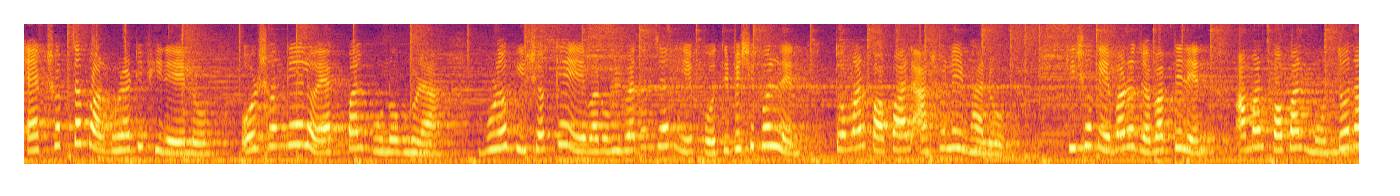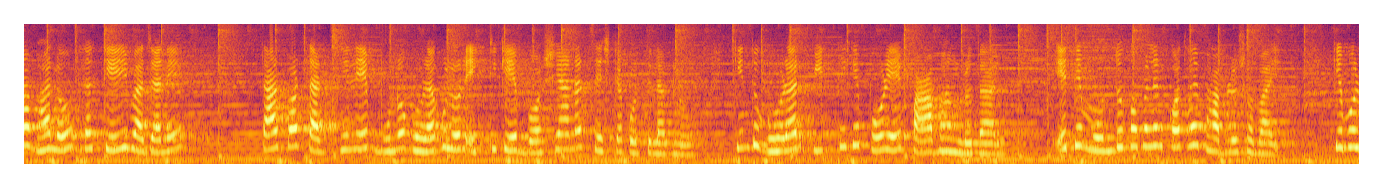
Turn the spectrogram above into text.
এক সপ্তাহ পর ঘোড়াটি ফিরে এলো। ওর সঙ্গে এলো এক পাল বুনো ঘোড়া। বুড়ো কৃষককে এবার অভিবাদন জানিয়ে প্রতিবেশী বললেন, তোমার কপাল আসলেই ভালো। কৃষক এবারও জবাব দিলেন, আমার কপাল মন্দ না ভালো তা কেই বা জানে? তারপর তার ছেলে বুনো ঘোড়াগুলোর একটিকে বসে আনার চেষ্টা করতে লাগল। কিন্তু ঘোড়ার পিঠ থেকে পড়ে পা ভাঙল তার। এতে মন্দ কপালের কথাই ভাবল সবাই। কেবল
